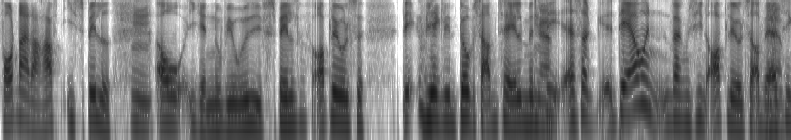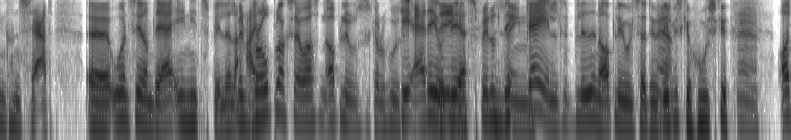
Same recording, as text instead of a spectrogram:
Fortnite har haft i spillet. Mm. Og igen, nu er vi ude i spil, oplevelse. Det er virkelig en dum samtale, men Ja. det, altså, det er jo en, hvad kan man sige, en oplevelse at være Ja. til en koncert, øh, uanset om det er inde i et spil eller Men ej. Roblox er jo også en oplevelse, skal du huske. Det er det jo. Det er, det et spilplan. legalt blevet en oplevelse, og det er jo Ja. det, vi skal huske. Ja. Og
